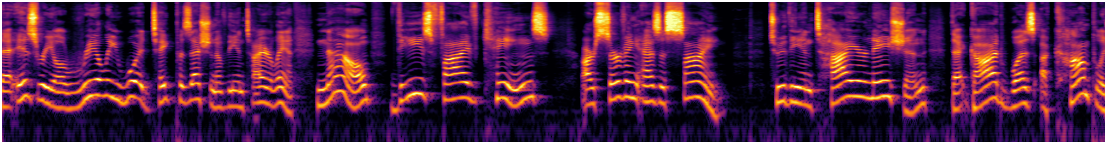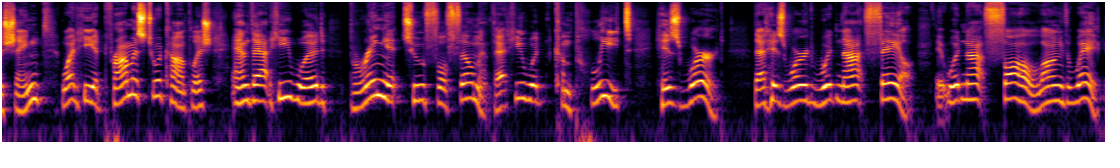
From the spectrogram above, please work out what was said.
that Israel really would take possession of the entire land. Now, these five kings are serving as a sign to the entire nation that God was accomplishing what he had promised to accomplish and that he would bring it to fulfillment, that he would complete his word, that his word would not fail, it would not fall along the way.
